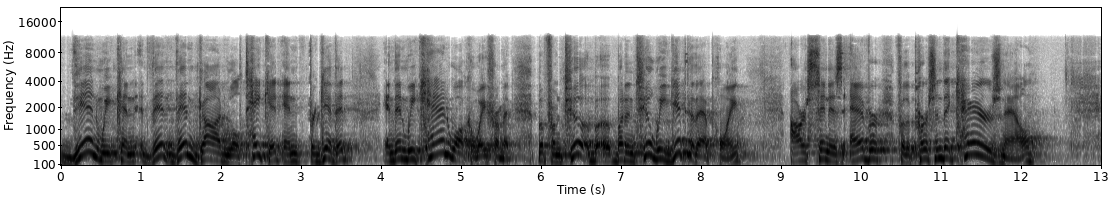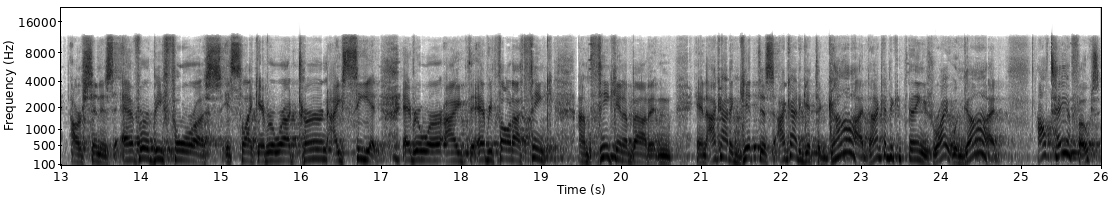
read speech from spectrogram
then we can then then God will take it and forgive it and then we can walk away from it. But from till, but until we get to that point our sin is ever for the person that cares now our sin is ever before us. It's like everywhere I turn, I see it. Everywhere I, every thought I think, I'm thinking about it. And, and I got to get this, I got to get to God. I got to get things right with God. I'll tell you, folks,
